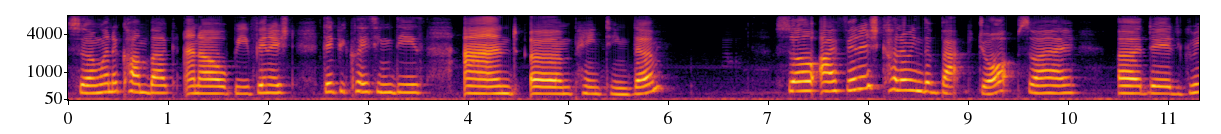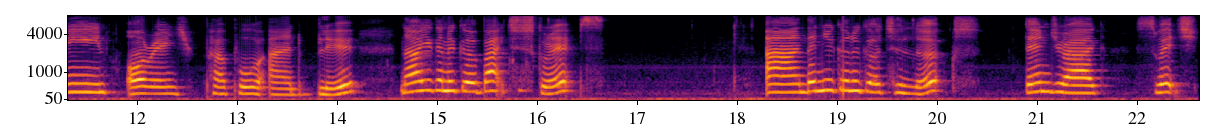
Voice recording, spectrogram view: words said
So I'm going to come back and I'll be finished duplicating these and um, painting them. So I finished coloring the backdrop. So I uh, did green, orange, purple and blue. Now you're going to go back to scripts and then you're going to go to looks, then drag switch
